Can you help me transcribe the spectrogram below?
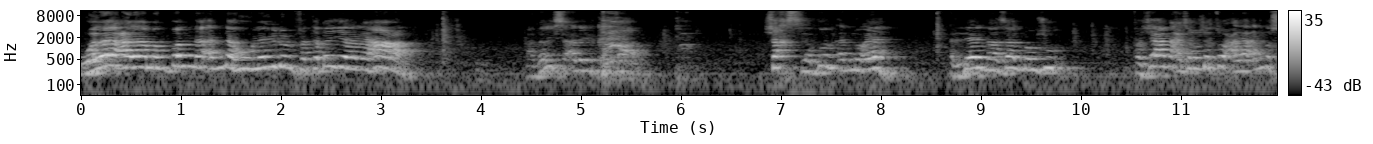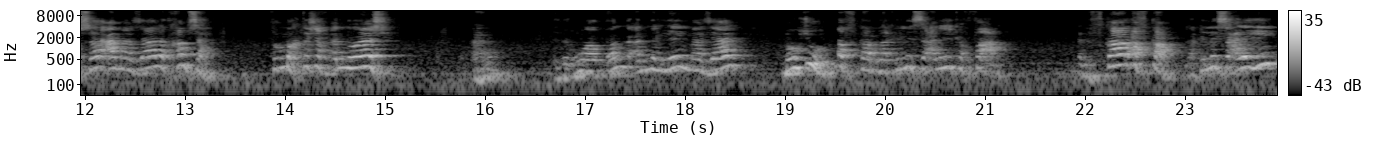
ولا على من ظن أنه ليل فتبين نهارا. هذا ليس عليه الكفارة. شخص يظن أنه إيه؟ الليل ما زال موجود. فجامع زوجته على أن الساعة ما زالت خمسة. ثم اكتشف أنه إيش؟ إذا هو ظن أن الليل ما زال موجود أفطر لكن ليس عليه كفارة الإفطار أفطر لكن ليس عليه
